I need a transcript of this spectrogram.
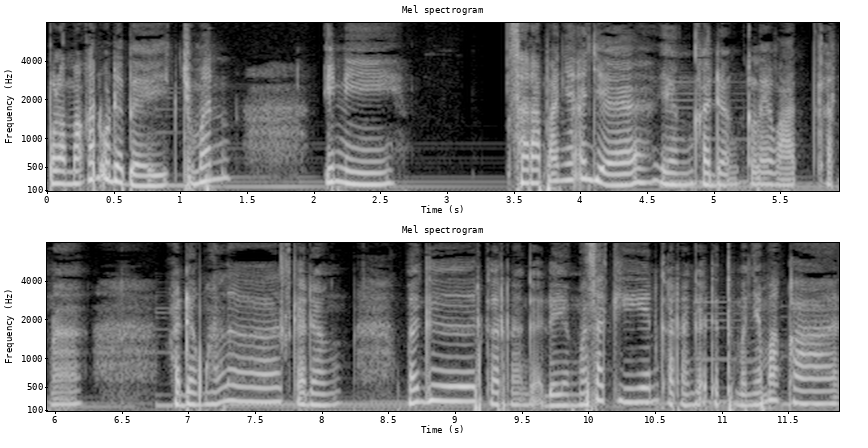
pola makan udah baik cuman ini sarapannya aja yang kadang kelewat karena kadang males kadang mager karena nggak ada yang masakin karena nggak ada temannya makan.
